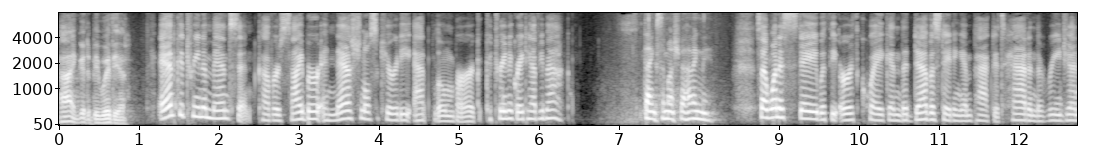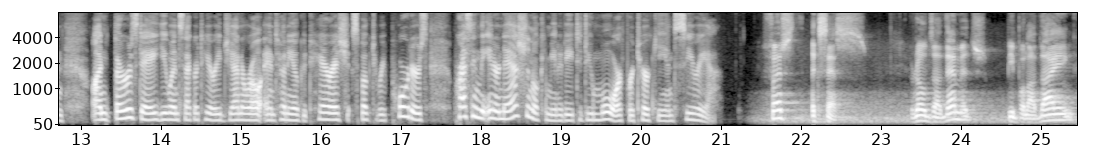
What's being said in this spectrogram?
Hi, good to be with you. And Katrina Manson covers cyber and national security at Bloomberg. Katrina, great to have you back. Thanks so much for having me. So I want to stay with the earthquake and the devastating impact it's had in the region. On Thursday, UN Secretary General Antonio Guterres spoke to reporters, pressing the international community to do more for Turkey and Syria. First, access. Roads are damaged, people are dying.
